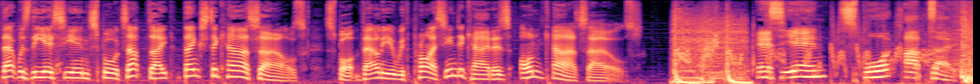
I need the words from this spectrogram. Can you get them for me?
That was the SEN Sports Update thanks to car sales. Spot value with price indicators on car sales. SEN Sport Update.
